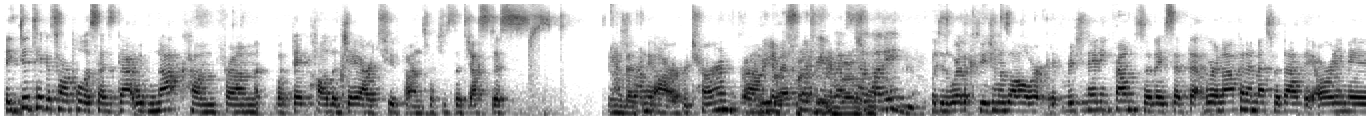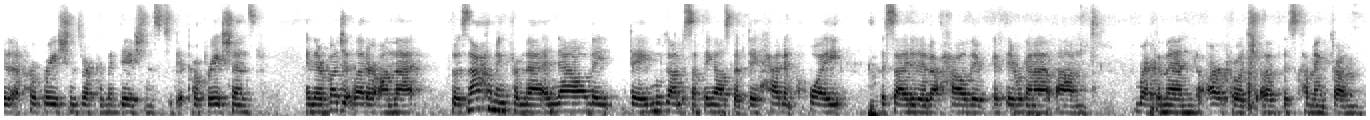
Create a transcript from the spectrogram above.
they did take a straw poll that says that would not come from what they call the JR two funds, which is the Justice Reinvestment, or return, um, reinvestment, reinvestment money, which is where the confusion was all originating from. So they said that we're not gonna mess with that. They already made appropriations recommendations to the appropriations in their budget letter on that. So it's not coming from that. And now they, they moved on to something else, but they hadn't quite decided about how they, if they were gonna, um, recommend our approach of this coming from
